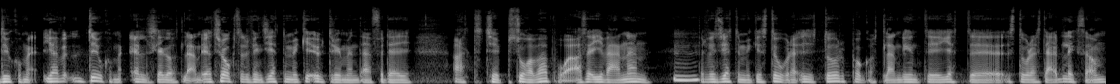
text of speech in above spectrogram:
Du kommer, jag, du kommer älska Gotland. Jag tror också att det finns jättemycket utrymmen där för dig att typ sova på, alltså i Vänern. För det finns jättemycket stora ytor på Gotland. Det är inte jättestora städer liksom.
